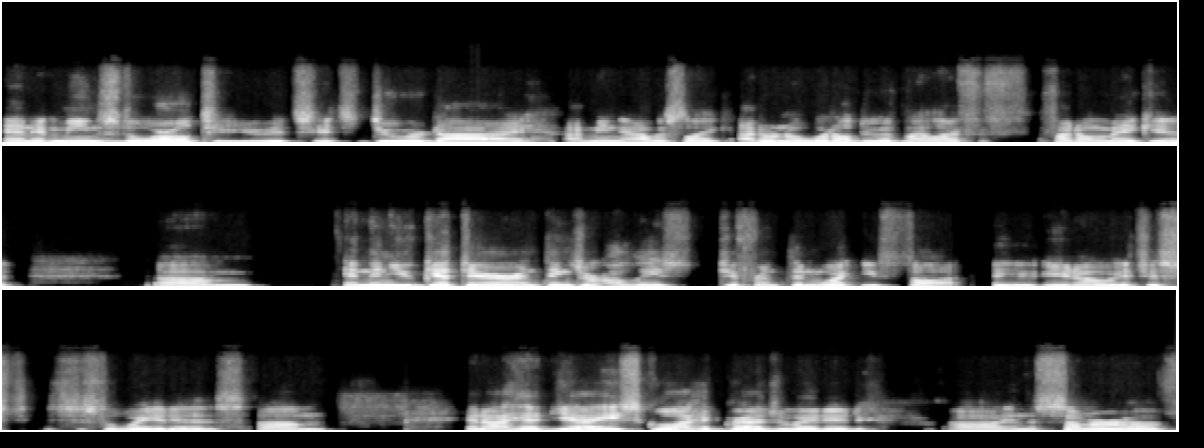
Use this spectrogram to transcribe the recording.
and it means the world to you. It's it's do or die. I mean i was like i don't know what i'll do with my life if, if i don't make it. Um, and then you get there and things are always different than what you thought. You, you know it's just it's just the way it is. Um, and i had yeah a school i had graduated uh, in the summer of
